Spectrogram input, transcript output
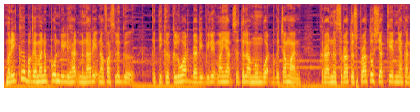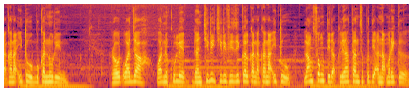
Mereka bagaimanapun dilihat menarik nafas lega ketika keluar dari bilik mayat setelah membuat pengecaman kerana 100% yakin yang kanak-kanak itu bukan Nurin. Raut wajah, warna kulit dan ciri-ciri fizikal kanak-kanak itu langsung tidak kelihatan seperti anak mereka.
